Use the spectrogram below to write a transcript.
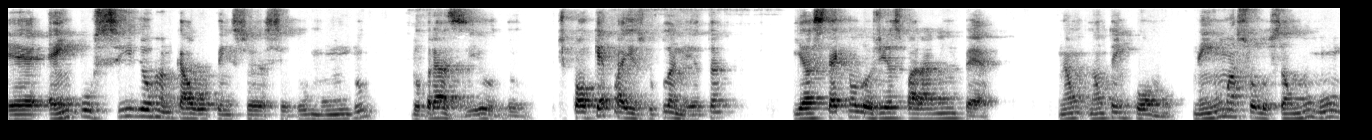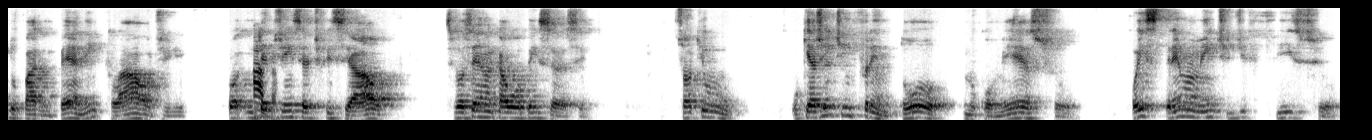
é, é impossível arrancar o open source do mundo, do Brasil, do- de qualquer país do planeta e as tecnologias pararem em pé. Não, não tem como. Nenhuma solução no mundo para em pé, nem cloud, inteligência artificial, se você arrancar o open source. Só que o, o que a gente enfrentou no começo foi extremamente difícil,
